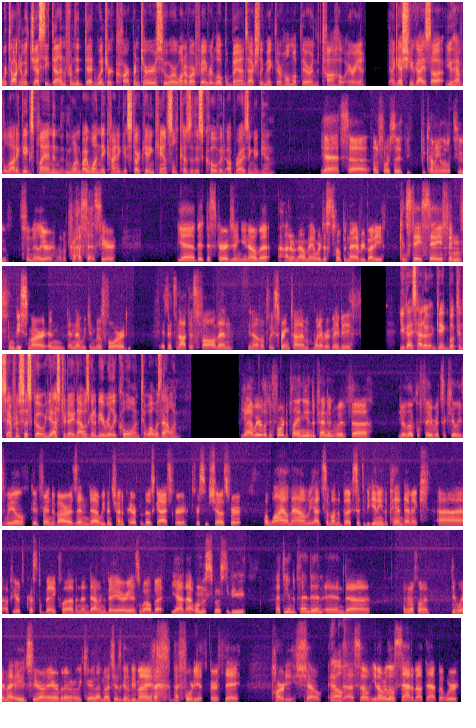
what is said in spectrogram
We're talking with Jesse Dunn from the Dead Winter Carpenters, who are one of our favorite local bands, actually make their home up there in the Tahoe area. I guess you guys, uh, you have a lot of gigs planned, and one by one they kind of get start getting canceled because of this COVID uprising again. Yeah, it's uh, unfortunately becoming a little too familiar of a process here. Yeah, a bit discouraging, you know, but I don't know, man. We're just hoping that everybody can stay safe and, and be smart and, and then we can move forward. If it's not this fall, then, you know, hopefully springtime, whenever it may be. You guys had a gig booked in San Francisco yesterday. That was going to be a really cool one. What was that one? Yeah, we were looking forward to playing the Independent with uh, your local favorites, Achilles Wheel, good friend of ours, and uh, we've been trying to pair up with those guys for for some shows for a while now, and we had some on the books at the beginning of the pandemic uh, up here at the Crystal Bay Club, and then down in the Bay Area as well. But yeah, that one was supposed to be at the Independent, and uh, I don't know if I want to give away my age here on air, but I don't really care that much. It was going to be my my 40th birthday party show, and oh. uh, so you know we're a little sad about that, but we're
